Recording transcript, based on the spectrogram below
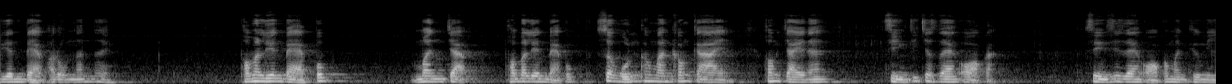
เรียนแบบอารมณ์นั้นเลยพอมาเรียนแบบปุ๊บมันจะ พอมาเรียนแบบปุ๊บสมุนของมันของกายของใจนะ สิ่งที่จะแสดงออกอะสิ่งที่แสดงออกของมันคือมี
